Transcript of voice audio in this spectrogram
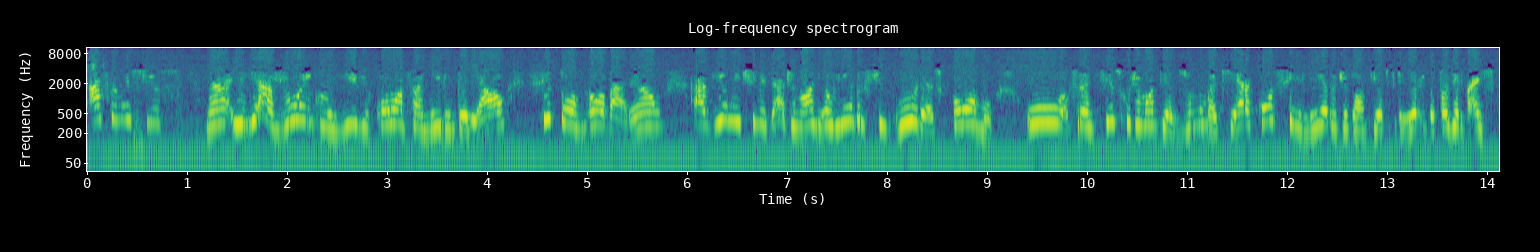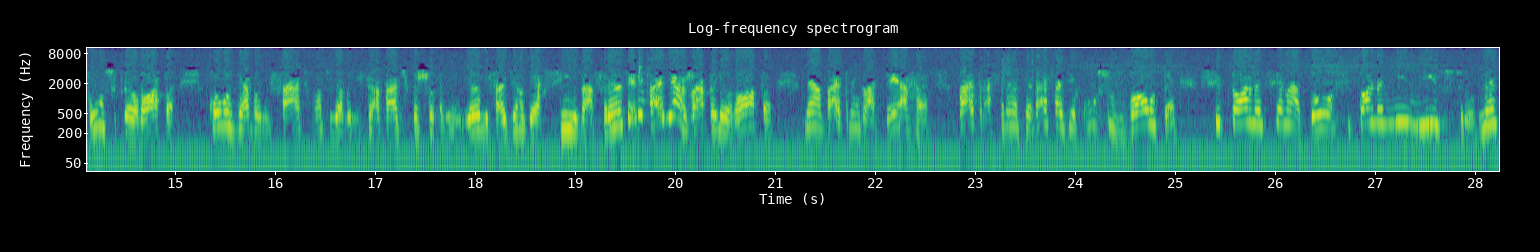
afro-mestiço né? e viajou inclusive com a família imperial, se tornou barão, havia uma intimidade enorme. Eu lembro figuras como o Francisco de Montezuma, que era conselheiro de Dom Pedro I, e depois ele vai expulso para a Europa com o Zé Bonifácio, quando o Zé Bonifácio ficou choramingando e fazendo versinhos na França, ele vai viajar pela Europa, né? vai para a Inglaterra, vai para a França, vai fazer cursos, volta, se torna senador, se torna ministro. Né?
